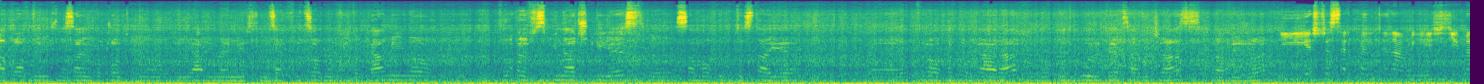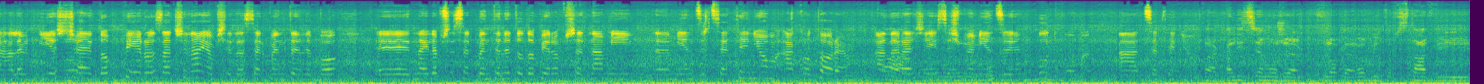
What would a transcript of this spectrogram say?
naprawdę już na samym początku jestem zachwycony widokami. No, trochę wspinaczki jest, e, samochód dostaje e, trochę po garach, bo pod górkę cały czas prawie że. I jeszcze serpentynami jeździmy, ale jeszcze dopiero zaczynają się te serpentyny, bo e, najlepsze serpentyny to dopiero przed nami między Cetynią a Kotorem, a na Tak. razie jesteśmy między Budwą a Cetynią. Tak, Alicja może jak vloga robi, to wstawi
